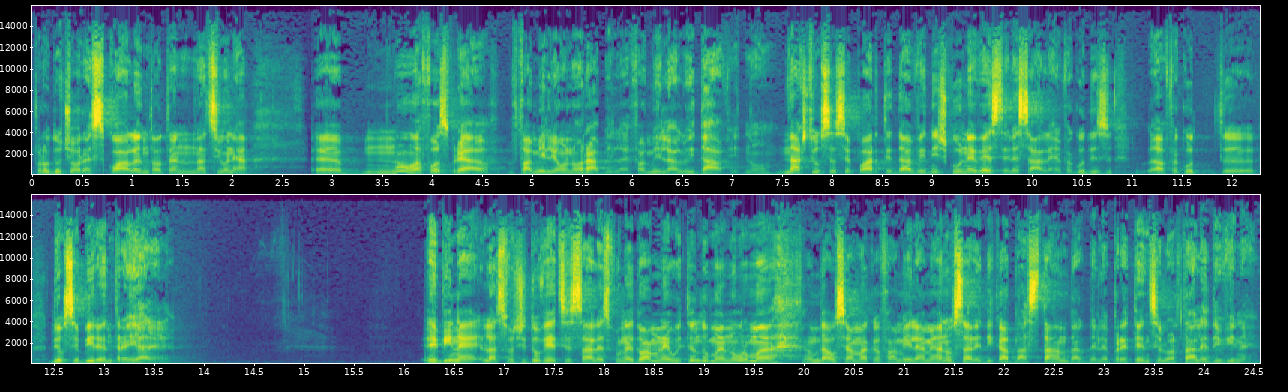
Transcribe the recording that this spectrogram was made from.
produce o răscoală în toată națiunea, nu a fost prea familie onorabilă, familia lui David, nu? N-a știut să se poarte David nici cu nevestele sale, a făcut, a făcut deosebire între ele. E bine, la sfârșitul vieții sale spune, Doamne, uitându-mă în urmă, îmi dau seama că familia mea nu s-a ridicat la standardele pretențiilor tale divine.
